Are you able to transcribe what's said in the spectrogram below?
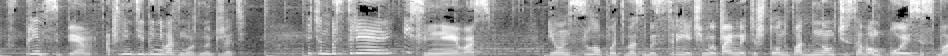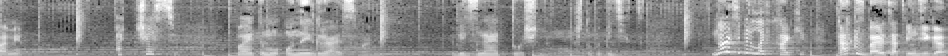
В принципе, от Виндиго невозможно убежать. Ведь он быстрее и сильнее вас и он слопает вас быстрее, чем вы поймете, что он в одном часовом поясе с вами. Отчасти поэтому он и играет с вами, ведь знает точно, что победит. Ну а теперь лайфхаки. Как избавиться от Виндиго?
